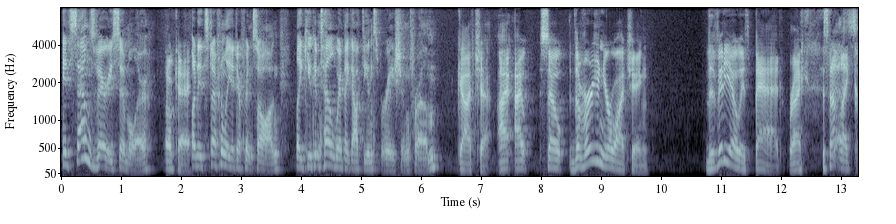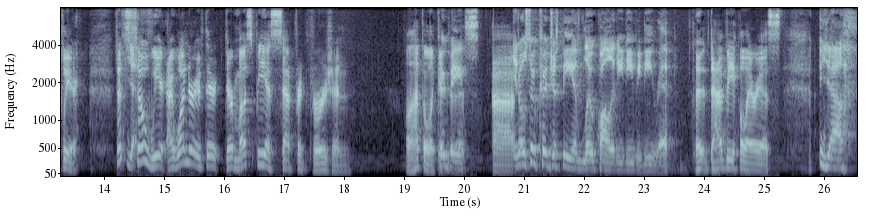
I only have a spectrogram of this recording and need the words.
it sounds very similar. Okay, But it's definitely a different song. Like you can tell where they got the inspiration from. gotcha. I I so the version you're watching, the video is bad, right? It's not Yes. like clear. That's Yes. so weird. I wonder if there there must be a separate version. I'll have to look into be. this. Uh, It also could just be a low quality DVD rip. that- that'd be hilarious. Yeah,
